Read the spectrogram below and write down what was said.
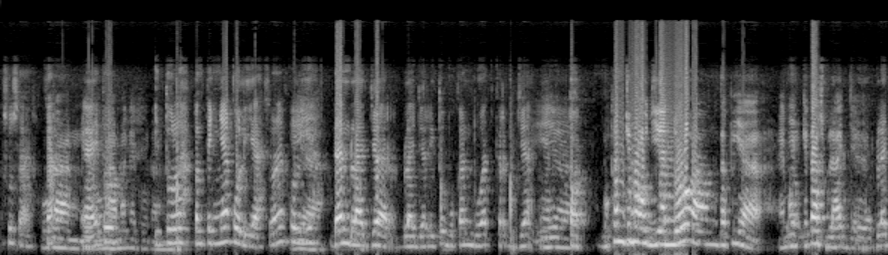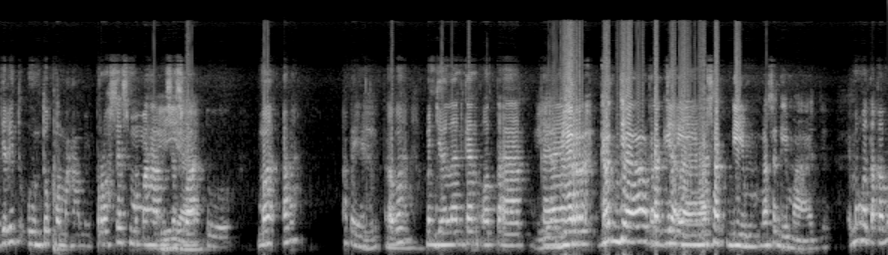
susah. Kan? kurang Ya, iya, itu- kurang. Itulah pentingnya kuliah. Sebenarnya kuliah dan belajar. Belajar itu bukan buat kerja iya ngentot. bukan cuma ujian doang tapi ya emang Iya. kita harus belajar Iya, belajar itu untuk memahami proses memahami Iya. sesuatu. Me- apa? Apa ya? Gitu. Apa? Menjalankan otak. iya Kayak biar kerja otak Kerja ini lah. masa diem masa diem aja emang otak kamu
